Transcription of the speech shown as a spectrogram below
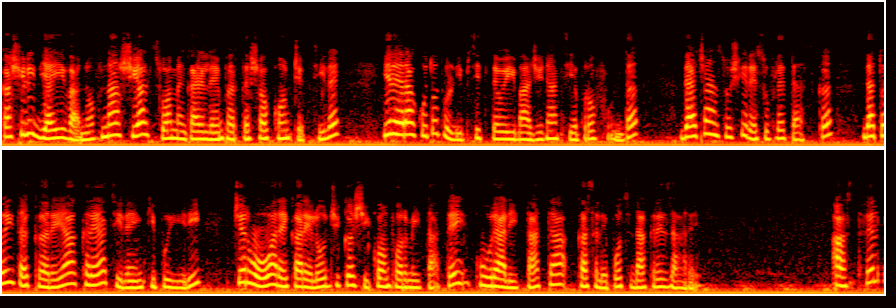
Ca și Lidia Ivanovna și alți oameni care le împărtășeau concepțiile, el era cu totul lipsit de o imaginație profundă, de acea însușire sufletească, datorită căreia creațiile închipuirii cer o oarecare logică și conformitate cu realitatea ca să le poți da crezare. Astfel,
